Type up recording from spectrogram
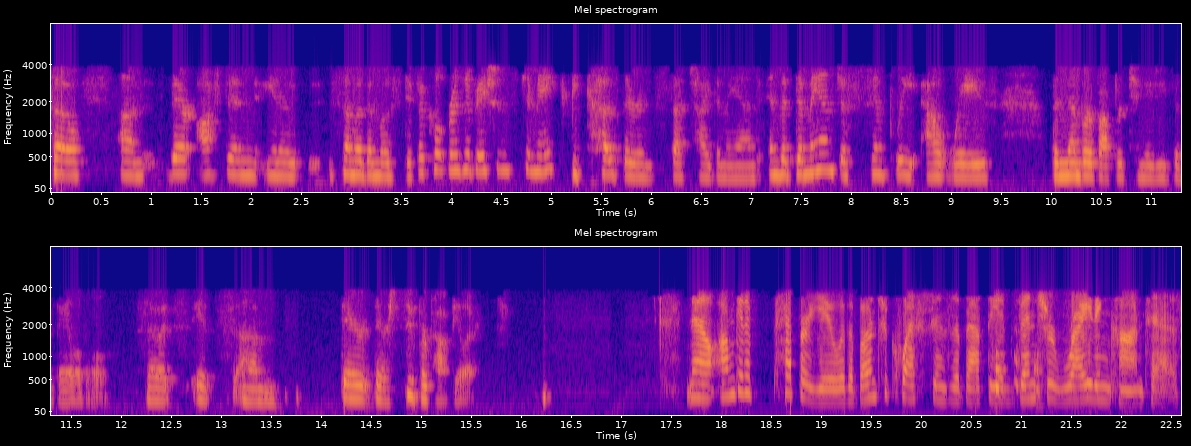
So um, they're often, you know, some of the most difficult reservations to make because they're in such high demand, and the demand just simply outweighs the number of opportunities available. So it's it's um, they're they're super popular. Now, I'm going to pepper you with a bunch of questions about the adventure writing contest.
